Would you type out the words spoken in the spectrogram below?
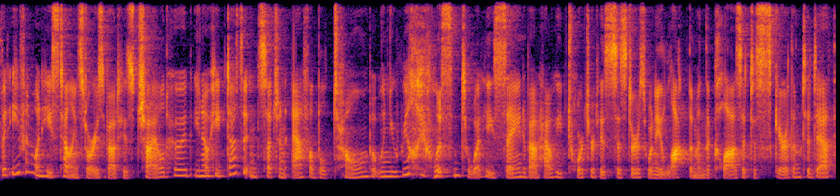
But even when he's telling stories about his childhood, you know, he does it in such an affable tone. But when you really listen to what he's saying about how he tortured his sisters when he locked them in the closet to scare them to death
